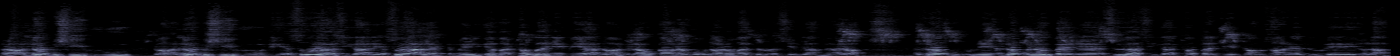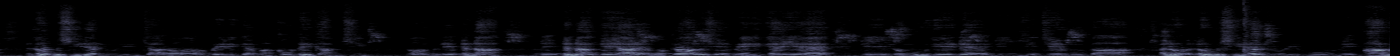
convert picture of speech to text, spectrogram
အဲ့တော့အလုပ်မရှိဘူးနော်အလုပ်မရှိဘူးဒီအစိုးရစီကလည်းအစိုးရလည်းအမေရိကန်မှာထောက်ပံ့နေပေးရနော်ဒီလောက်ကောင်းတာမဟုတ်နောက်တော့မှကျွန်တော်ရှင်းပြမယ်အဲ့တော့အလုပ်နေအလုပ်မလုပ်ပဲနဲ့အစိုးရစီကထောက်ပံ့ကြေးတောင်းစားတဲ့လူတွေဟုတ်လားအလုပ်မရှိတဲ့လူတွေ ကြတော့အမေရိကန်မှာဂုဏ်သိက္ခာမရှိဘူးနော်ဒီမျက်နှာဒီမျက်နှာငယ်ရတယ်ပေါ့ပြောရလို့ရှိရင်အမေရိကန်ရဲ့ဒီလူမှုရေးနဲ့ဒီယဉ်ကျေးမှုကအဲ့လိုအလုံးမရှိတဲ့လူတွေကိုနေအားမ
